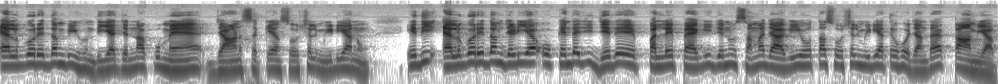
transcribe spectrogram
ਐਲਗੋਰਿਦਮ ਵੀ ਹੁੰਦੀ ਹੈ ਜਿੰਨਾ ਕੋ ਮੈਂ ਜਾਣ ਸਕਿਆ ਸੋਸ਼ਲ ਮੀਡੀਆ ਨੂੰ। ਇਹਦੀ ਐਲਗੋਰਿਦਮ ਜਿਹੜੀ ਆ ਉਹ ਕਹਿੰਦੇ ਜੀ ਜਿਹਦੇ ਪੱਲੇ ਪੈ ਗਈ ਜਿਹਨੂੰ ਸਮਝ ਆ ਗਈ ਉਹ ਤਾਂ ਸੋਸ਼ਲ ਮੀਡੀਆ ਤੇ ਹੋ ਜਾਂਦਾ ਹੈ ਕਾਮਯਾਬ।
